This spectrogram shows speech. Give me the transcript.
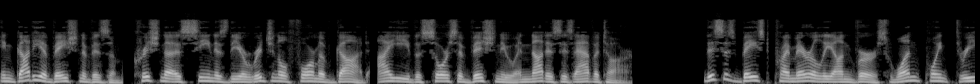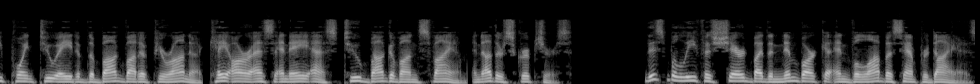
In Gaudiya Vaishnavism, Krishna is seen as the original form of God, i.e. the source of Vishnu and not as his avatar. This is based primarily on verse 1.3.28 of the Bhagavata Purana KRSNAS 2 Bhagavan and other scriptures. This belief is shared by the Nimbarka and Vallabha Sampradayas,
